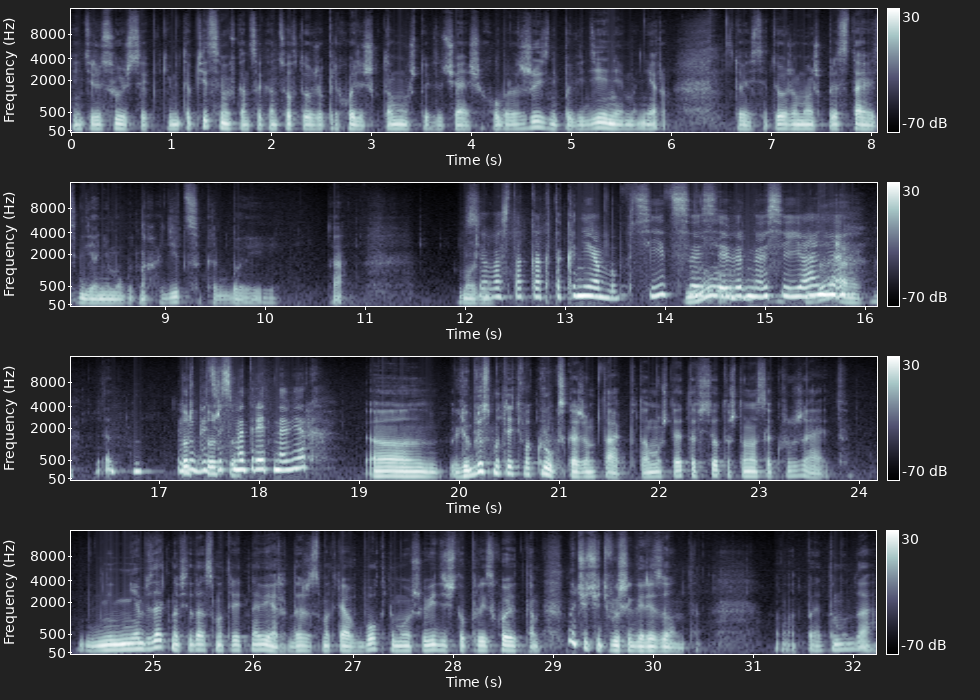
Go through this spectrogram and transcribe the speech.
интересуешься какими-то птицами, в конце концов ты уже приходишь к тому, что изучаешь их образ жизни, поведение, манеру. То есть и ты уже можешь представить, где они могут находиться, как бы и да. Все вас так как-то к небу, птицы, Ну, северное сияние. Да. То, Любите что- смотреть наверх? Э, Люблю смотреть вокруг, скажем так, потому что это все то, что нас окружает. Не, обязательно всегда смотреть наверх, даже смотря в бок, ты можешь увидеть, что происходит там, ну, чуть-чуть выше горизонта. Вот, поэтому да.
